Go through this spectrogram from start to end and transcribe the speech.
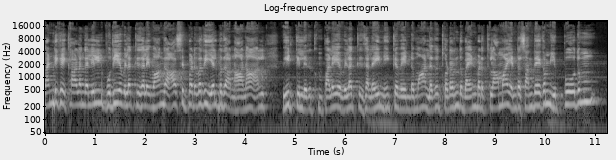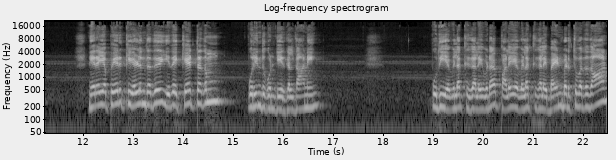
பண்டிகை காலங்களில் புதிய விளக்குகளை வாங்க ஆசைப்படுவது இயல்புதான். ஆனால் வீட்டில் இருக்கும் பழைய விளக்குகளை நீக்க வேண்டுமா அல்லது தொடர்ந்து பயன்படுத்தலாமா என்ற சந்தேகம் இப்போதும் நிறைய பேருக்கு எழுந்தது. இதை கேட்டதும் புரிந்து கொண்டீர்கள் தானே புதிய விளக்குகளை விட பழைய விளக்குகளை பயன்படுத்துவதுதான்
